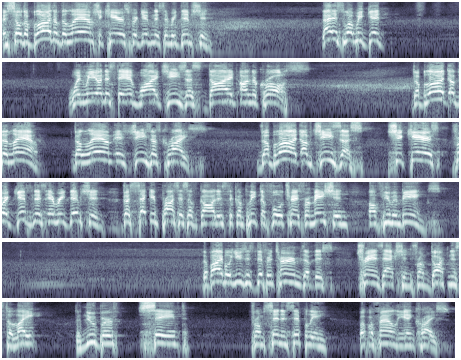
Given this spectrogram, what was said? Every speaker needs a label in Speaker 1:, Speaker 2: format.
Speaker 1: And so the blood of the Lamb secures forgiveness and redemption. That is what we get when we understand why Jesus died on the cross. The blood of the Lamb. The Lamb is Jesus Christ. The blood of Jesus secures forgiveness and redemption. The second process of God is to complete the full transformation of human beings. The Bible uses different terms of this transaction from darkness to light, the new birth, saved from sin and simply, but profoundly in Christ.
